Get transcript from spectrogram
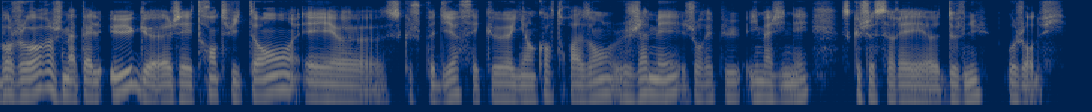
Bonjour, je m'appelle Hugues, j'ai 38 ans et euh, ce que je peux dire, c'est qu'il y a encore trois ans, jamais j'aurais pu imaginer ce que je serais euh, devenu aujourd'hui.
